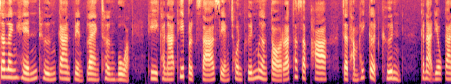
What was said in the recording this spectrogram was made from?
จะเล็งเห็นถึงการเปลี่ยนแปลงเชิงบวก ที่คณะที่ปรึกษาเสียงชนพื้นเมืองต่อรัฐสภา จะทำให้เกิดขึ้น ขณะเดียวกัน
